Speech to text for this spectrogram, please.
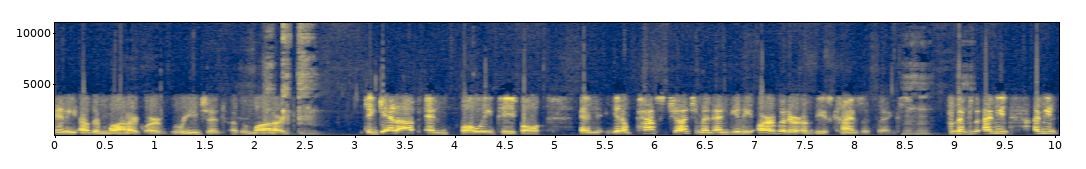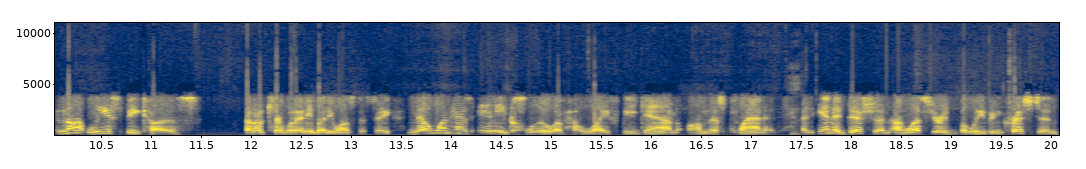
any other monarch or regent of a monarch to get up and bully people and you know pass judgment and be the arbiter of these kinds of things. mhm I mean, I mean, not least because I don't care what anybody wants to say. No one has any clue of how life began on this planet. And in addition, unless you're a believing Christian,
